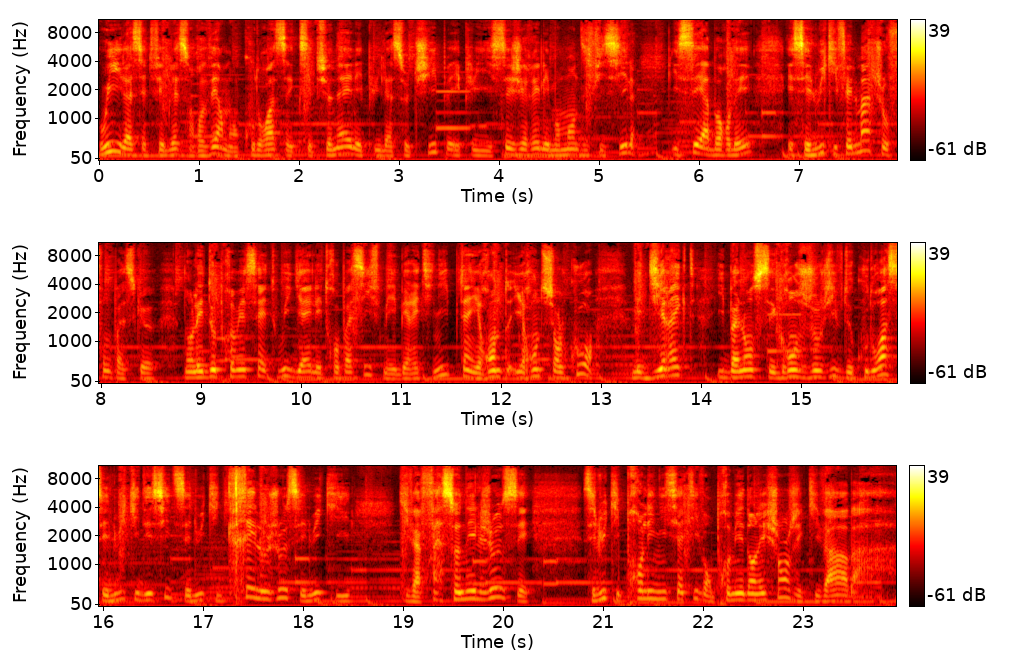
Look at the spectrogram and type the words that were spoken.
oui, il a cette faiblesse en revers, mais en coup droit, c'est exceptionnel. Et puis, il a ce chip, et puis il sait gérer les moments difficiles, il sait aborder, et c'est lui qui fait le match, au fond, parce que dans les deux premiers sets, oui, Gaël est trop passif, mais Berrettini, putain, il rentre, il sur le cours, mais direct, il balance ses grands jogifs de coup droit, c'est lui qui décide, c'est lui qui crée le jeu, c'est lui qui, qui va façonner le jeu, c'est, c'est lui qui prend l'initiative en premier dans l'échange et qui va, bah,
